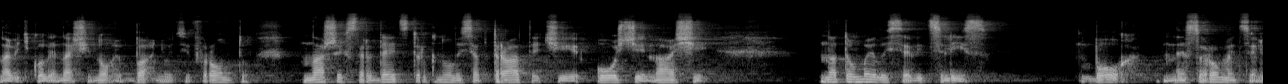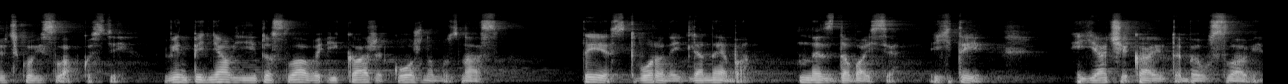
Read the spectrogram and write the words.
навіть коли наші ноги в багнюці фронту, наших сердець торкнулися втрати, чи очі наші натомилися від сліз. Бог не соромиться людської слабкості. Він підняв її до слави і каже кожному з нас. Ти створений для неба, не здавайся, йди, я чекаю тебе у славі.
